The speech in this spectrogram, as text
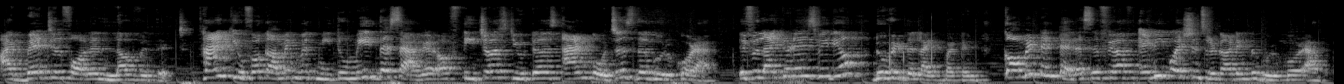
I bet you'll fall in love with it. Thank you for coming with me to meet the savior of teachers, tutors and coaches, the GuruQore app. If you like today's video, do hit the like button. Comment and tell us if you have any questions regarding the GuruQore app.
